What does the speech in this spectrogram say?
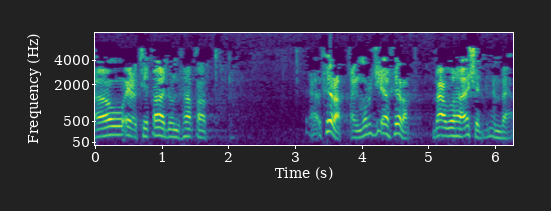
أو اعتقاد فقط. فرق المرجئة فرق بعضها أشد من بعض.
